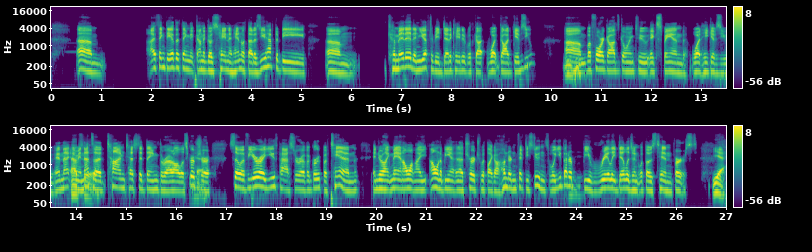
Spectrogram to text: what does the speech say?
um, I think the other thing that kind of goes hand in hand with that is you have to be um committed and you have to be dedicated with God what God gives you Mm-hmm. um before God's going to expand what he gives you. And that I mean that's a time tested thing throughout all of scripture. So if you're a youth pastor of a group of 10 and you're like, "Man, I want my I want to be in a church with like 150 students." Well, you better Mhm. be really diligent with those 10 first. yeah.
